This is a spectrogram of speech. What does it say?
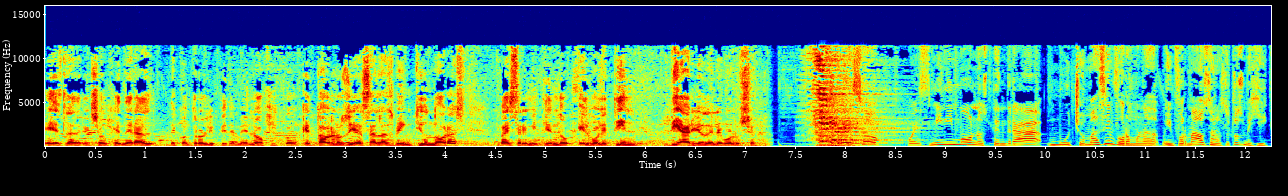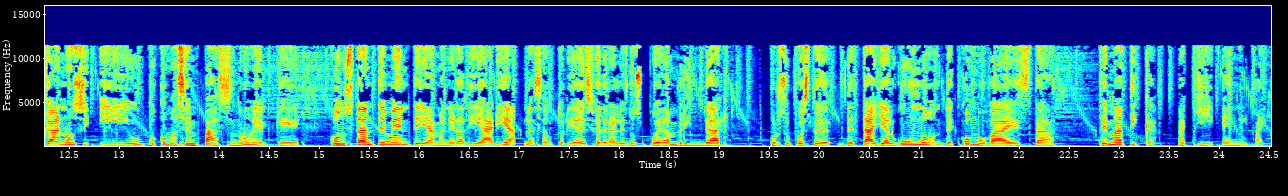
es la Dirección General de Control Epidemiológico que todos los días a las 21 horas va a estar emitiendo el boletín diario de la evolución pues mínimo nos tendrá mucho más informados a nosotros mexicanos y un poco más en paz, ¿no? El que constantemente y a manera diaria las autoridades federales nos puedan brindar, por supuesto, detalle alguno de cómo va esta temática aquí en el país.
